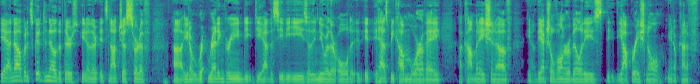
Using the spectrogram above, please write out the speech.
yeah, no, but it's good to know that there's you know there, it's not just sort of uh, you know red and green. Do, do, you have the CVEs? Are they new or they're old? It, it, it has become more of a a combination of you know the actual vulnerabilities, the the operational you know kind of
